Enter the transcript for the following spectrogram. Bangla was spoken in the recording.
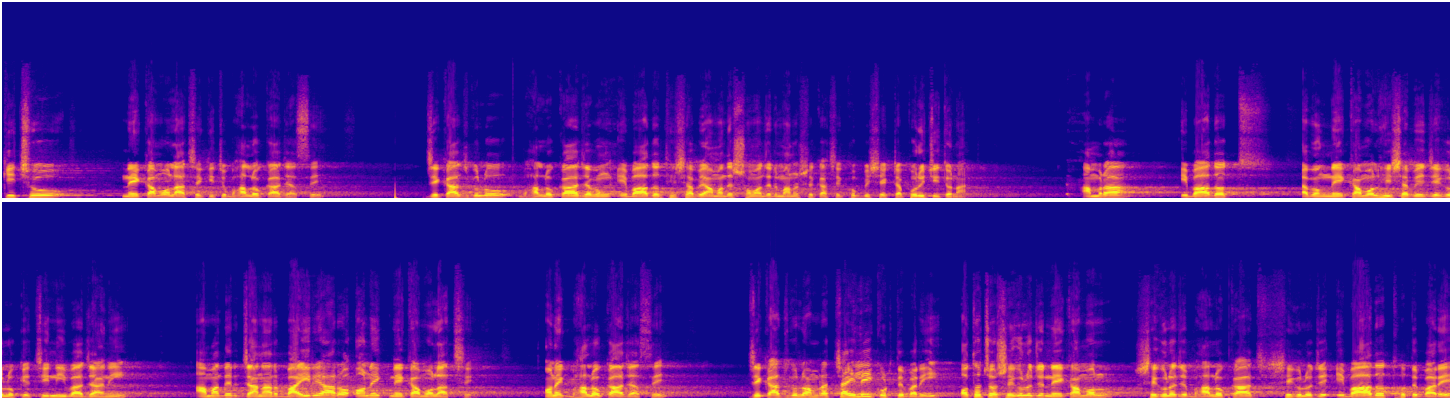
কিছু নেকামল আছে, কিছু ভালো কাজ আছে। যে কাজগুলো ভালো কাজ এবং এবাদত হিসাবে আমাদের সমাজের মানুষের কাছে খুব বেশি একটা পরিচিত না। আমরা ইবাদত এবং নেকামল হিসাবে যেগুলোকে চিনি বা জানি, আমাদের জানার বাইরে আরও অনেক নেকামল আছে, অনেক ভালো কাজ আছে। যে কাজগুলো আমরা চাইলেই করতে পারি, অথচ সেগুলো যে নেকামল, সেগুলো যে ভালো কাজ, সেগুলো যে ইবাদত হতে পারে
